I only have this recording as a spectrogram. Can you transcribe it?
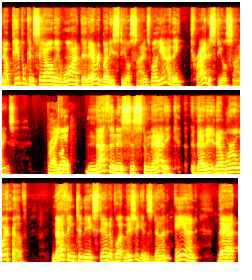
Now, people can say all they want that everybody steals signs. Well, yeah, they try to steal signs, right? But nothing is systematic that it, that we're aware of. Nothing to the extent of what Michigan's done, and that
